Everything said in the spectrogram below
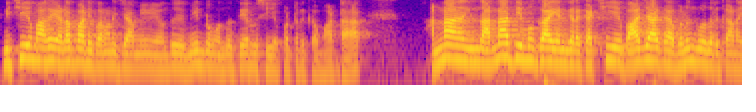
நிச்சயமாக எடப்பாடி பழனிசாமி வந்து மீண்டும் வந்து தேர்வு செய்யப்பட்டிருக்க மாட்டார். அண்ணா இந்த அதிமுக என்கிற கட்சியை பாஜக விழுங்குவதற்கான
